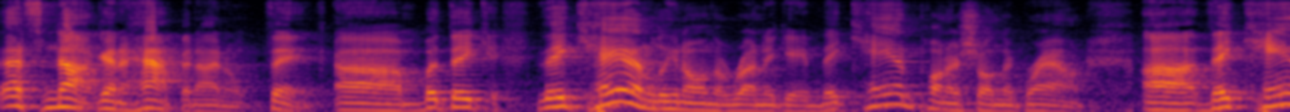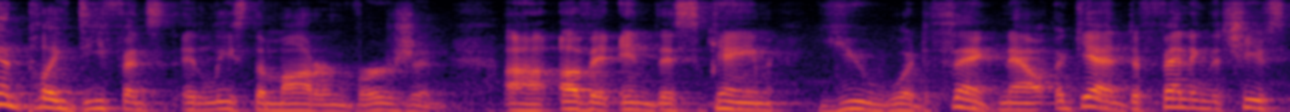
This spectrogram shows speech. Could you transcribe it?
that's not going to happen, I don't think. Um, but they they can lean on the running game. They can punish on the ground. Uh, they can play defense, at least the modern version uh, of it in this game. You would think. Now, again, defending the Chiefs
